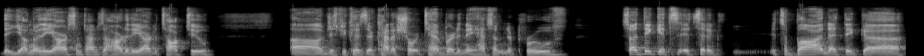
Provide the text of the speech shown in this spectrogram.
the younger they are, sometimes the harder they are to talk to, uh, just because they're kind of short tempered and they have something to prove. So I think it's it's a it's a bond. I think uh,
